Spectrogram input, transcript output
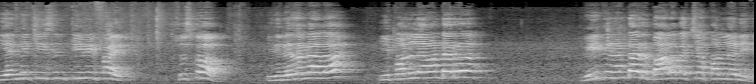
ఇవన్నీ తీసిన టీవీ ఫైవ్. చూసుకో ఇది నిజంగాదా ఈ పనులు ఏమంటారు? వీటిని అంటారు బాలబచ్చా పనులని.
